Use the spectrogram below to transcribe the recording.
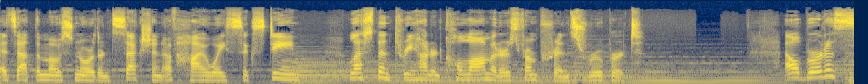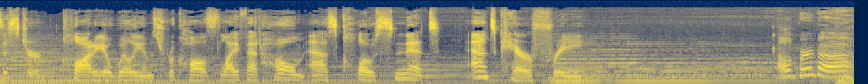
It's at the most northern section of Highway 16, less than 300 kilometers from Prince Rupert. Alberta's sister, Claudia Williams, recalls life at home as close knit and carefree. Alberta,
